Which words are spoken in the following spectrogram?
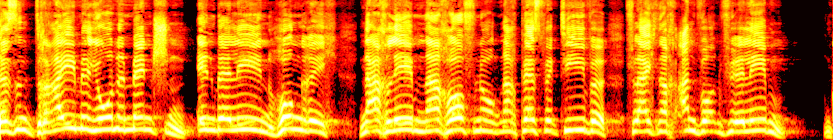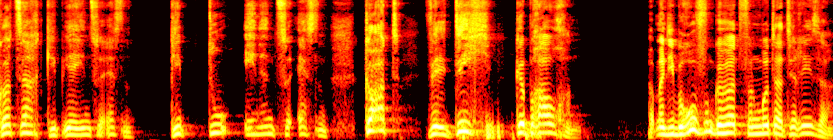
Das sind drei Millionen Menschen in Berlin hungrig nach Leben, nach Hoffnung, nach Perspektive, vielleicht nach Antworten für ihr Leben. Und Gott sagt, gib ihr ihnen zu essen. Gib du ihnen zu essen. Gott will dich gebrauchen. Hat man die Berufung gehört von Mutter Teresa?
